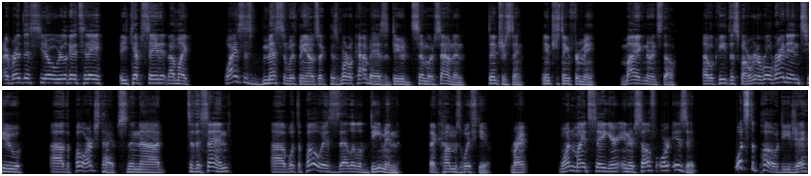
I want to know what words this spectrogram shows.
I read this, you know, we were looking at it today. You kept saying it, and I'm like, why is this messing with me? I was like, because Mortal Kombat has a dude similar sounding. It's interesting, interesting for me. My ignorance, though. I will keep this going. We're going to roll right into uh, the Po archetypes, and uh, to this end, uh, what the Po is is that little demon that comes with you, right? One might say your inner self, or is it? What's the Po, DJ?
